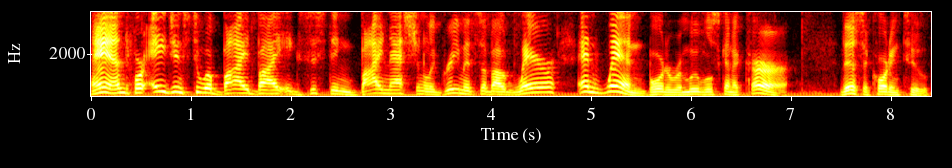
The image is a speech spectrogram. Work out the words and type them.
and for agents to abide by existing binational agreements about where and when border removals can occur. This, according to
